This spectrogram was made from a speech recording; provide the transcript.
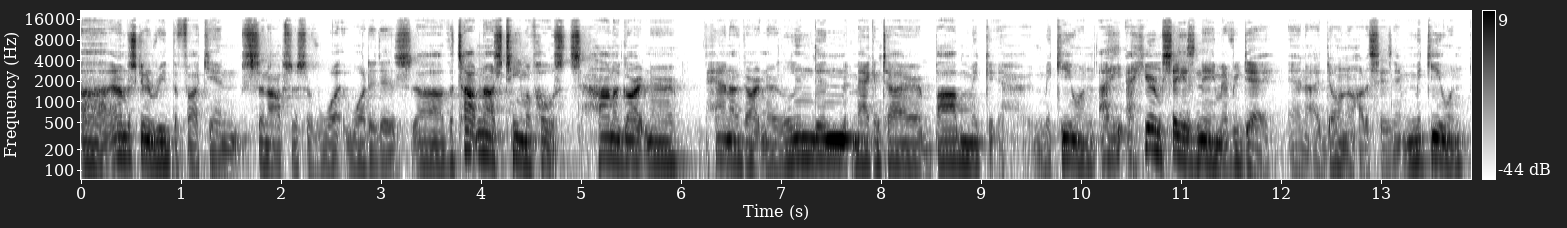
Uh, and I'm just going to read the fucking synopsis of what, what it is. Uh, the top notch team of hosts Hana Gartner, Hana Gartner, Linden MacIntyre, Bob Mc, McEwen. I, I hear him say his name every day, and I don't know how to say his name. McEwen.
